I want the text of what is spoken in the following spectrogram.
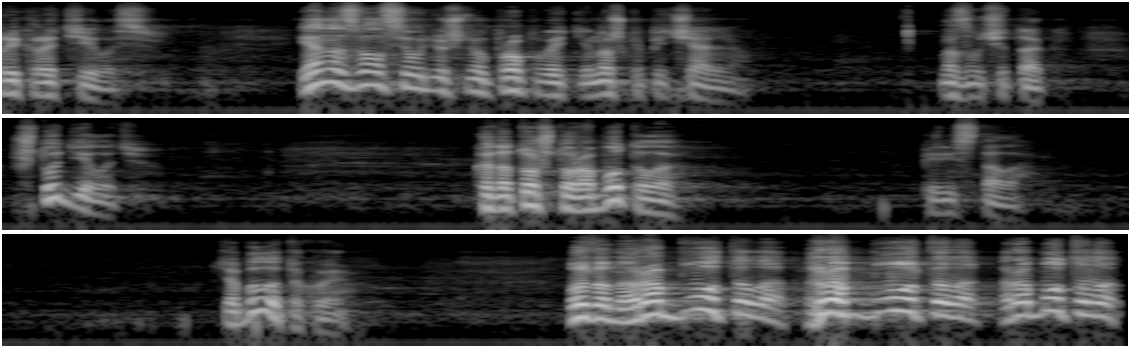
прекратилась. Я назвал сегодняшнюю проповедь немножко печально. Она звучит так. Что делать, когда то, что работало, перестало? У тебя было такое? Вот она работала, работала, работала,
